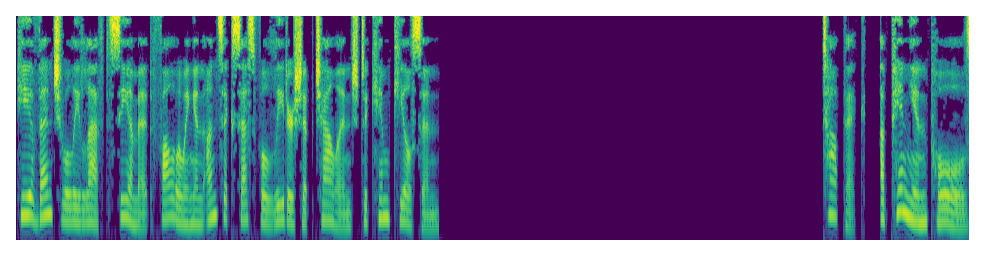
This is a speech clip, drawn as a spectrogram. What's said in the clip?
He eventually left Siumut following an unsuccessful leadership challenge to Kim Kielsen. Opinion polls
